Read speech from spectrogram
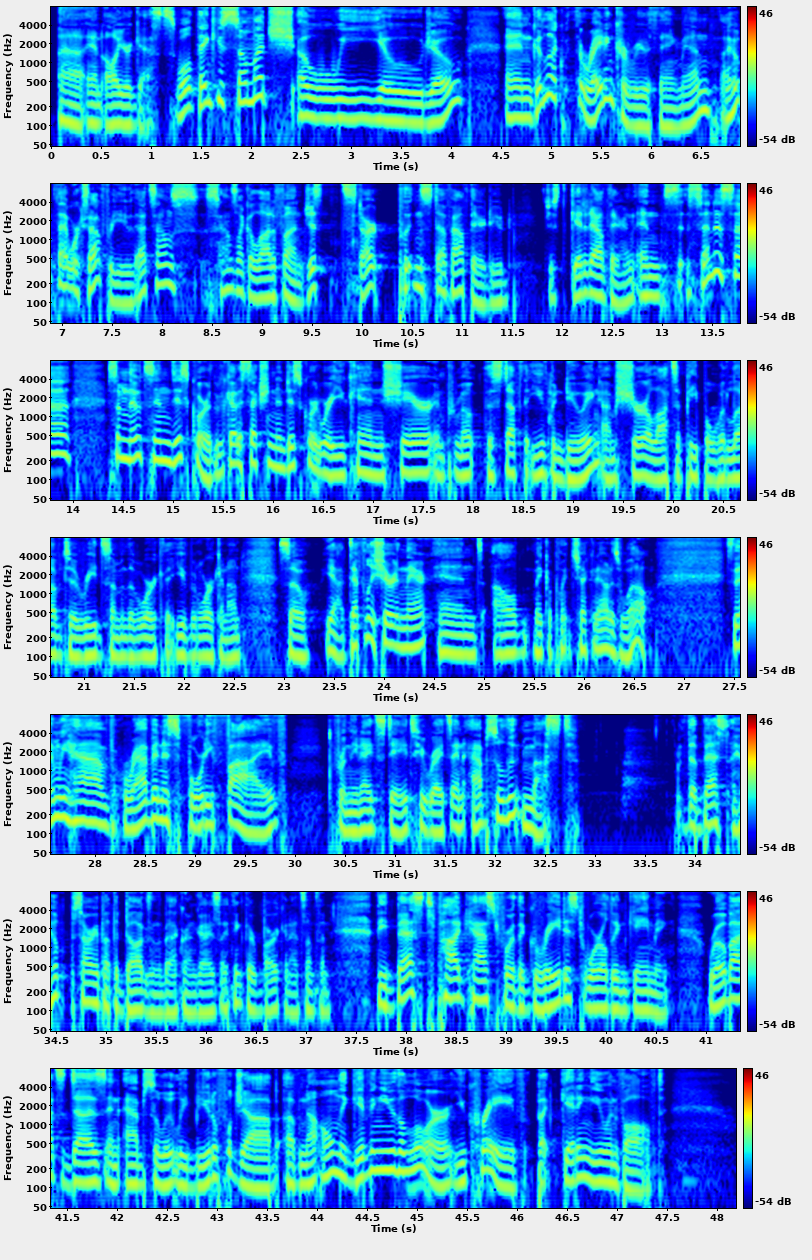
uh, and all your guests. Well, thank you so much, Oyo Joe, and good luck with the writing career thing, man. I hope that works out for you. That sounds sounds like a lot of fun. Just start putting stuff out there, dude. Just get it out there and, and send us uh, some notes in Discord. We've got a section in Discord where you can share and promote the stuff that you've been doing. I'm sure lots of people would love to read some of the work that you've been working on. So, yeah, definitely share it in there and I'll make a point to check it out as well. So then we have Ravenous45 from the United States who writes an absolute must. The best, I hope, sorry about the dogs in the background, guys. I think they're barking at something. The best podcast for the greatest world in gaming. Robots does an absolutely beautiful job of not only giving you the lore you crave, but getting you involved.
